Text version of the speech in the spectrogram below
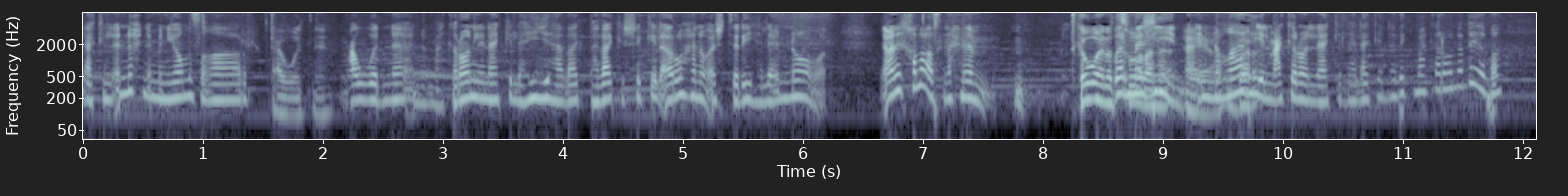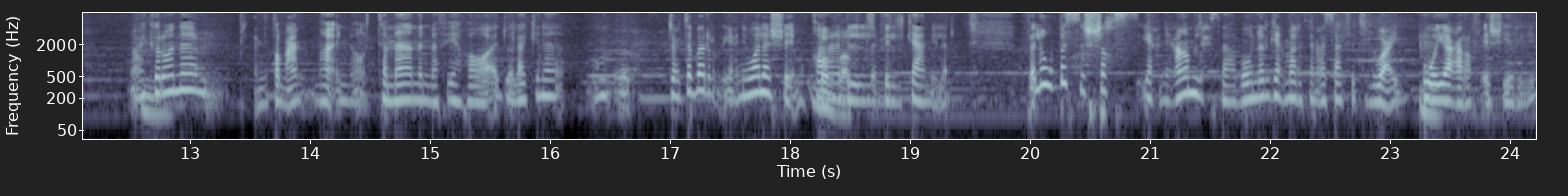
لكن لأنه إحنا من يوم صغار تعودنا. معودنا إنه المعكرونة اللي ناكلها هي هذاك بهذاك الشكل أروح أنا وأشتريها لأنه يعني خلاص نحن تكونت صورة أيوة، إنه هذه المعكرونة اللي ناكلها لكن هذيك معكرونة بيضة. معكرونة يعني طبعا ما إنه تماما ما فيها فوائد ولكنها تعتبر يعني ولا شيء مقارنة. بالكاملة. فلو بس الشخص يعني عامل حسابه ونرجع مرة على سالفة الوعي هو. يعرف إيش يريد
